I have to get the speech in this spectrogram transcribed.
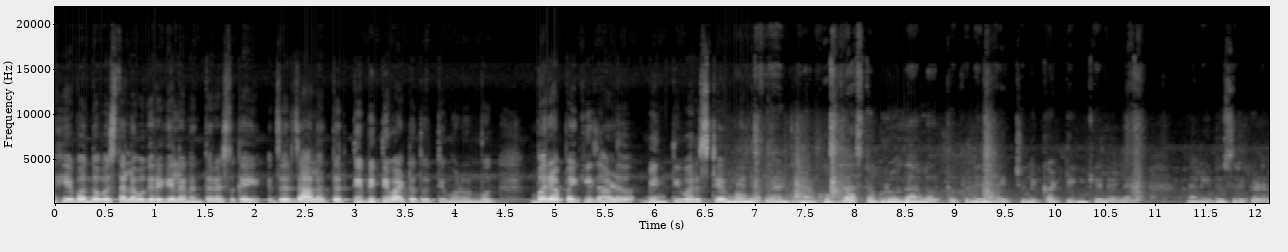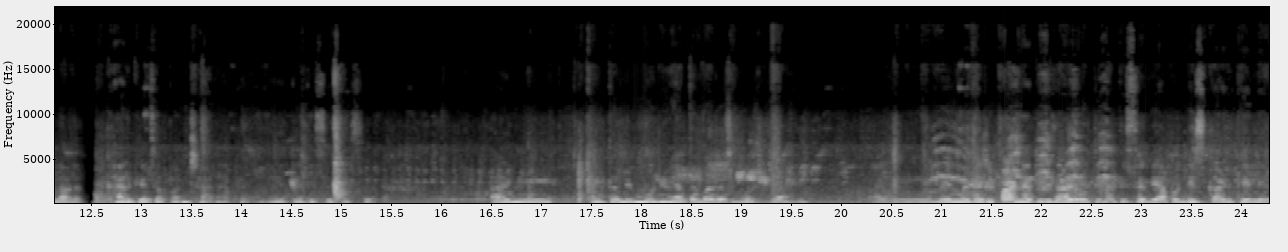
हे बंदोबस्ताला वगैरे गेल्यानंतर असं काही जर झालं तर ती भीती वाटत होती म्हणून मग बऱ्यापैकी झाडं भिंतीवरच ठेवली खूप जास्त ग्रो झालं होतं पण याचं ॲक्च्युली कटिंग केलेलं आहे आणि दुसरीकडे लावलं. खारकेचं पण छान आहे इथे दिसत असं आणि इथं लिंबून ह्या तर बऱ्याच गोष्टी आहेत. आणि मेन म्हणजे जी पाण्यातली झाडं होती ना ती सगळी आपण डिस्कार्ड केली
